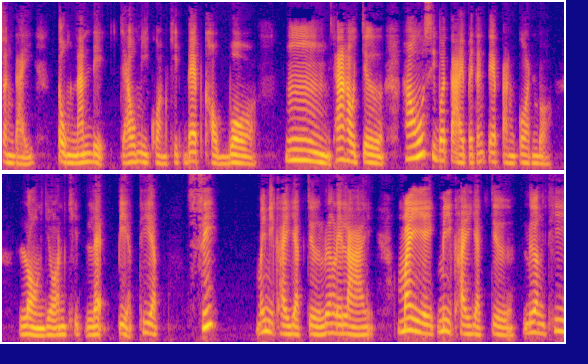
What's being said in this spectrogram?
สังใด ตรงนั้นเด็กเจ้ามีความคิดแบบเขาบออืม ถ้าเฮาเจอเฮาสิบตายไปตั้งแต่ปังก่อนบ่ลองย้อนคิดและเปรียบเทียบสิไม่มีใครอยากเจอเรื่องร้ายๆไม่มีใครอยากเจอเรื่องที่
